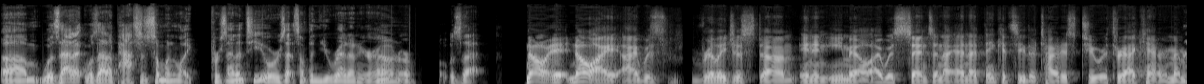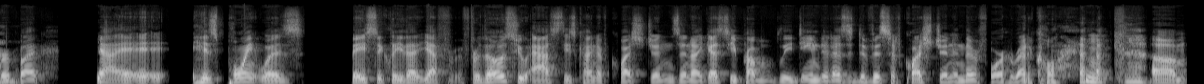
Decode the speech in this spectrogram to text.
Um, was that was that a passage someone like presented to you, or is that something you read on your own, or what was that? No, it, no, I, I was really just um, in an email I was sent, and I and I think it's either Titus two or three. I can't remember, but yeah, it, it, his point was basically that yeah, for, for those who ask these kind of questions, and I guess he probably deemed it as a divisive question and therefore heretical. um,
